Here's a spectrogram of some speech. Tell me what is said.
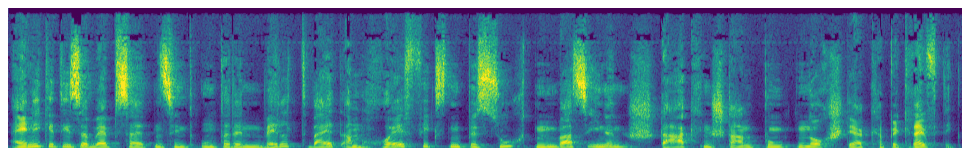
Einige dieser Webseiten sind unter den weltweit am häufigsten besuchten, was ihnen starken Standpunkten noch stärker bekräftigt.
